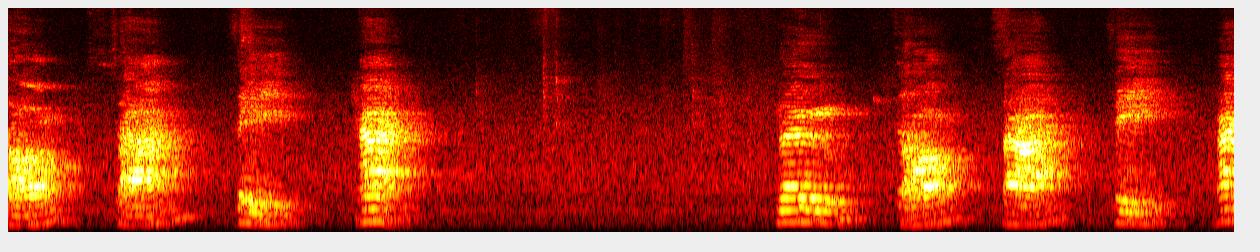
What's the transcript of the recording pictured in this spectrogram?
สองสามสี่ห้าหนึ่งสองสาม สี่ห้า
